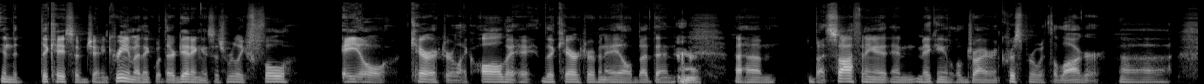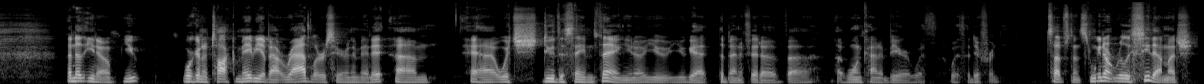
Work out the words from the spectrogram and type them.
in the, the case of Genny Cream, I think what they're getting is this really full ale character, like all the the character of an ale, but then uh-huh. um, but softening it and making it a little drier and crisper with the lager. Uh, another, you know, you we're going to talk maybe about radlers here in a minute, um, uh, which do the same thing. You know, you you get the benefit of, uh, of one kind of beer with with a different substance. We don't really see that much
